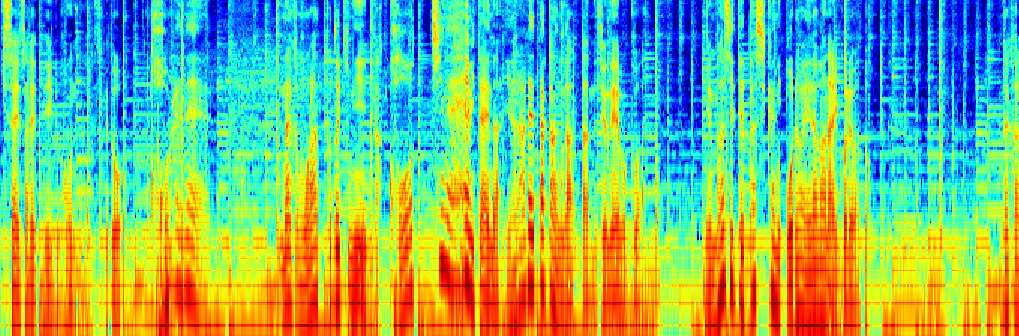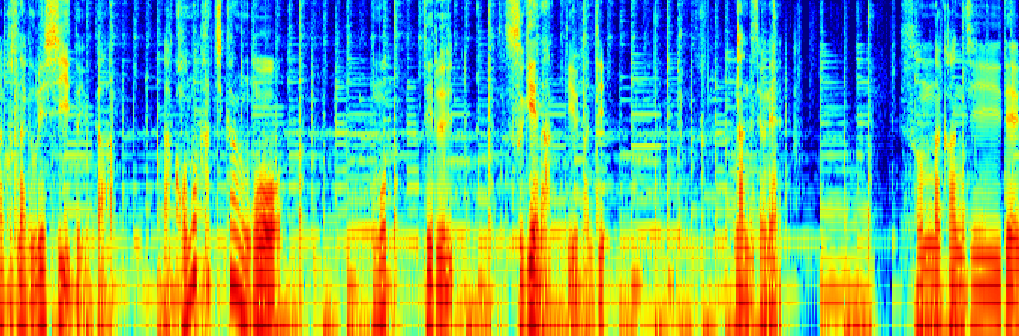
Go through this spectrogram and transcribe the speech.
記載されている本なんですけどこれねなんかもらった時にあこっちねみたいなやられた感があったんですよね僕は。いやマジで確かに俺は選ばないこれはと。だからこそなんか嬉しいというかあこの価値観を持ってるすげえなっていう感じなんですよね。そんな感じで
